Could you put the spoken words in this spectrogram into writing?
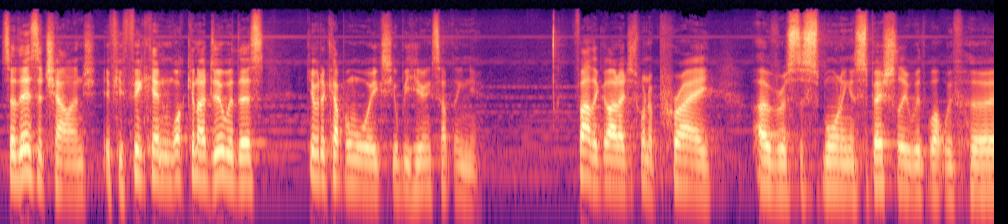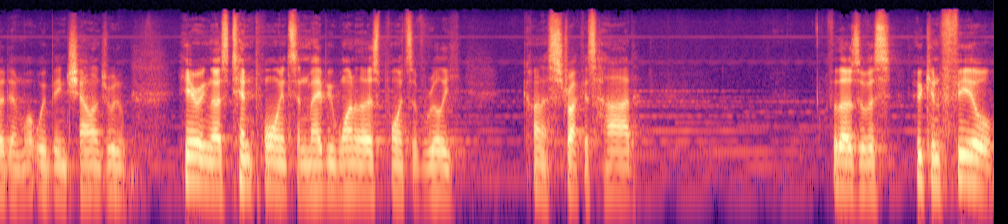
So there's a challenge. If you're thinking, what can I do with this? Give it a couple more weeks, you'll be hearing something new. Father God, I just want to pray over us this morning, especially with what we've heard and what we've been challenged with. Hearing those 10 points, and maybe one of those points have really kind of struck us hard. For those of us who can feel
